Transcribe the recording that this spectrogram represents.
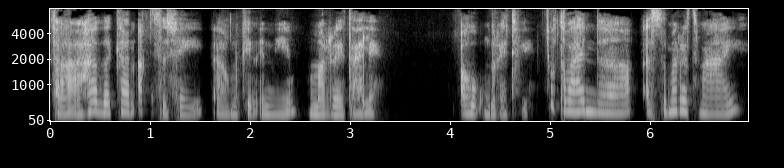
فهذا كان أقصى شيء ممكن إني مريت عليه أو مريت فيه. طبعا استمرت معي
